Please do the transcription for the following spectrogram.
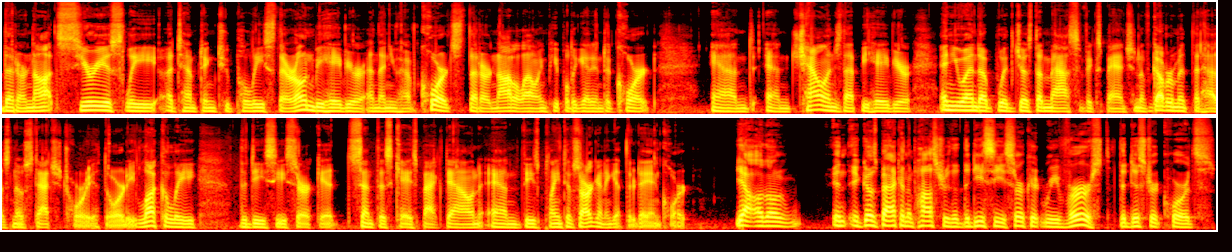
that are not seriously attempting to police their own behavior, and then you have courts that are not allowing people to get into court and and challenge that behavior and you end up with just a massive expansion of government that has no statutory authority. Luckily the DC circuit sent this case back down and these plaintiffs are going to get their day in court. Yeah although it goes back in the posture that the D.C. Circuit reversed the district court's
